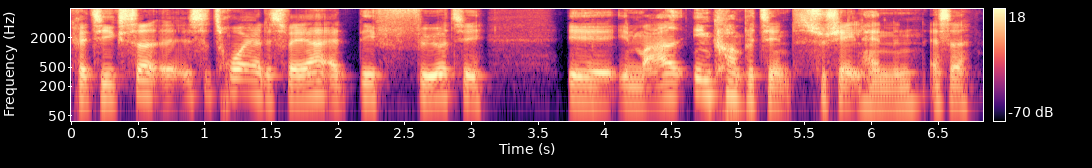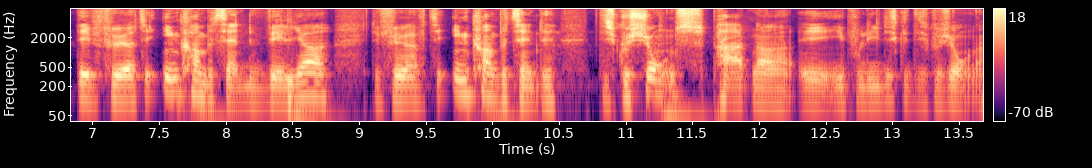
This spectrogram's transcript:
kritik, så, øh, så tror jeg desværre, at det fører til øh, en meget inkompetent social handling. Altså, det fører til inkompetente vælgere, det fører til inkompetente diskussionspartnere i, i politiske diskussioner.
